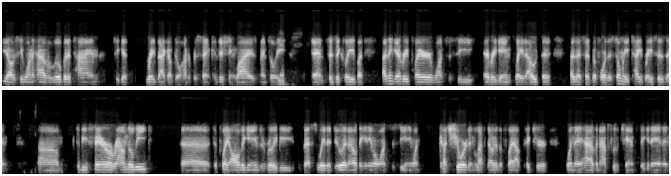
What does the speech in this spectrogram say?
you obviously want to have a little bit of time to get right back up to 100% conditioning wise, mentally, yeah. and physically. But I think every player wants to see every game played out. As I said before, there's so many tight races, and um, to be fair around the league, uh, to play all the games would really be the best way to do it. I don't think anyone wants to see anyone cut short and left out of the playoff picture when they have an absolute chance to get in. And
